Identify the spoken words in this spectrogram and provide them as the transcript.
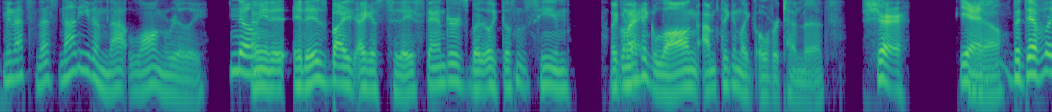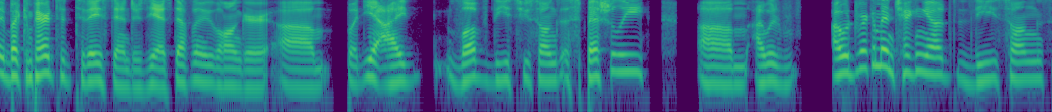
I mean, that's that's not even that long, really. no, I mean, it, it is by I guess today's standards, but it like doesn't seem like when I think long, I'm thinking like over ten minutes. Sure. Yeah, know? but definitely, but compared to today's standards, yeah, it's definitely longer. Um, but yeah, I love these two songs, especially. Um, I would, I would recommend checking out these songs.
